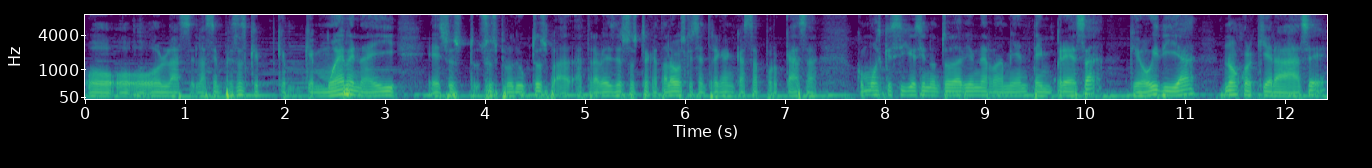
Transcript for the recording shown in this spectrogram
O, las, las empresas que, que- mueven ahí eh, sus, sus productos a, a través de esos catálogos que se entregan casa por casa. ¿Cómo es que sigue siendo todavía una herramienta impresa que hoy día no cualquiera hace,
